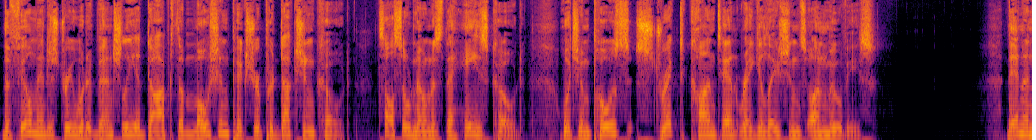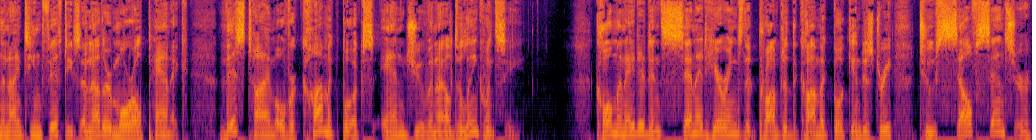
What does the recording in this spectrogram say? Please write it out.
the film industry would eventually adopt the Motion Picture Production Code. It's also known as the Hays Code, which imposed strict content regulations on movies. Then in the 1950s, another moral panic, this time over comic books and juvenile delinquency. Culminated in Senate hearings that prompted the comic book industry to self censor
